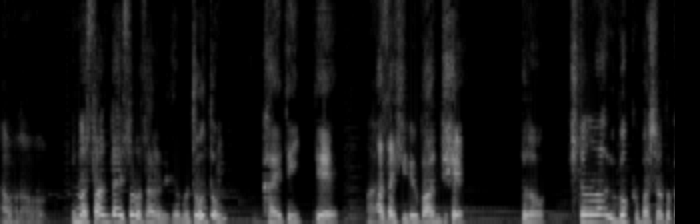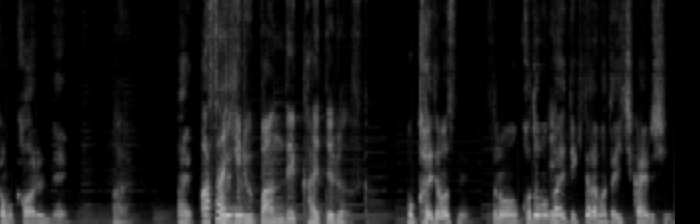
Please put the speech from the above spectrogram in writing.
なるほど、なるほど。今3台ソノスあるんですけども、どんどん変えていって、はい朝昼晩で、その、人が動く場所とかも変わるんで、はい。はい。朝昼晩で変えてるんですか？もう変えてますね。その、子供帰ってきたらまた位置変えるし。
